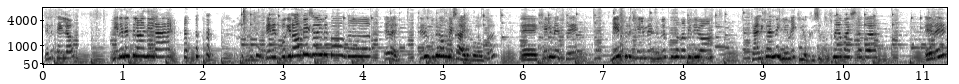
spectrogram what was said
Deniz hello. Yeni nesil anneler. Deniz bugün 15 aylık oldu. Evet, Deniz bugün 15 aylık oldu. Ee, kelimesi, bir sürü kelime cümle kullanabiliyor. Kendi kendine yemek yiyor, kaşık tutmaya başladı. Evet,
